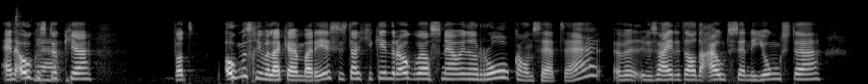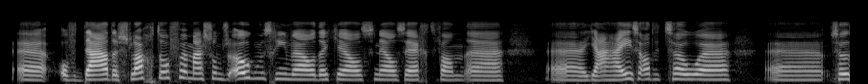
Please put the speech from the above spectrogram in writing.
En ook een Ja. stukje, wat ook misschien wel herkenbaar is, is dat je kinderen ook wel snel in een rol kan zetten. Hè? We, we zeiden het al, de oudste en de jongste. eh, of dader, slachtoffer. Maar soms ook misschien wel dat je al snel zegt van... eh, eh, ja, hij is altijd zo, zo,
